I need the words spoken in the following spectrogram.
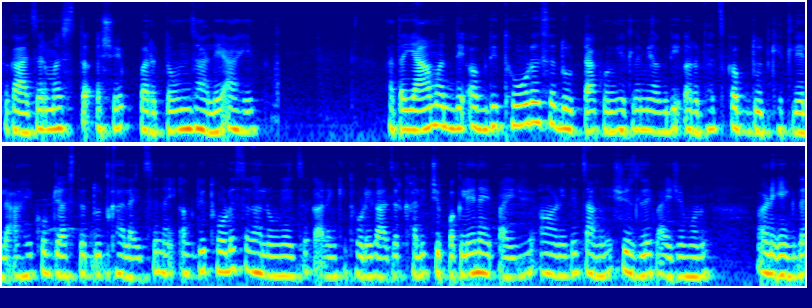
तर गाजर मस्त असे परतवून झाले आहेत. आता यामध्ये अगदी थोडंसं दूध टाकून घेतलं. मी अगदी अर्धाच कप दूध घेतलेलं आहे. खूप जास्त दूध घालायचं नाही. अगदी थोडंसं घालून घ्यायचं कारण की थोडे गाजर खाली चिपकले नाही पाहिजे आणि ते चांगले शिजले पाहिजे म्हणून. आणि एकदा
